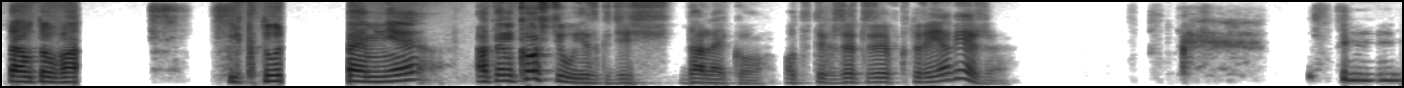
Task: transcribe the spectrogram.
kształtowany i które we mnie, a ten kościół jest gdzieś daleko od tych rzeczy, w które ja wierzę. Mm,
